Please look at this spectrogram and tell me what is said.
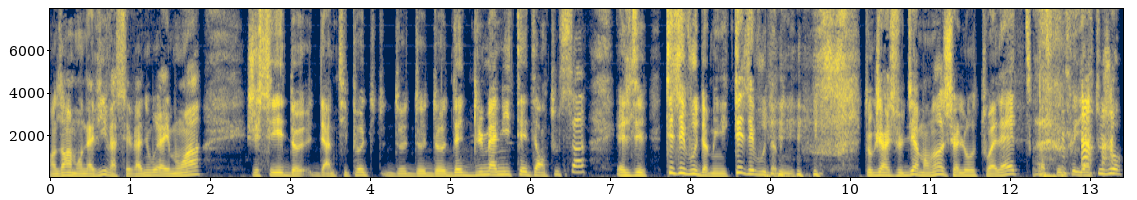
en disant, à mon avis, il va s'évanouir. Et moi, j'essayais d'un petit peu de, de, de, d'être de l'humanité dans tout ça. Et elle dit, taisez-vous, Dominique, taisez-vous, Dominique. Donc, je je dis, à un moment, je suis allé aux toilettes, parce que il y a toujours,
